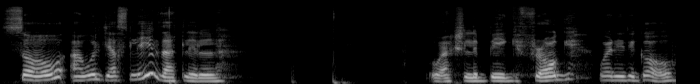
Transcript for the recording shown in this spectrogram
So I will just leave that little, or actually big frog. Where did he go?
